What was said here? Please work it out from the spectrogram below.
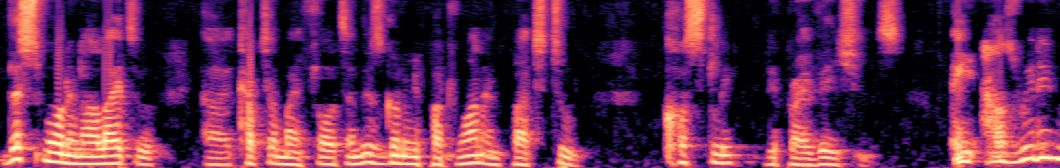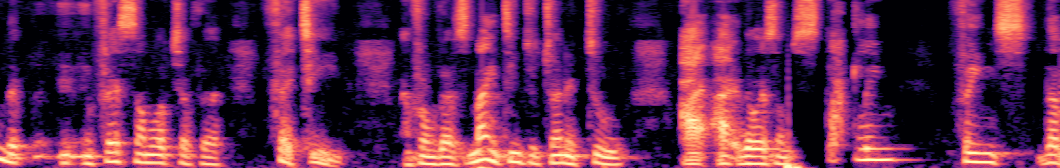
This morning, I'd like to uh, capture my thoughts, and this is going to be part one and part two costly deprivations. And I was reading the, in First Samuel chapter 13, and from verse 19 to 22, I, I, there were some startling things that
